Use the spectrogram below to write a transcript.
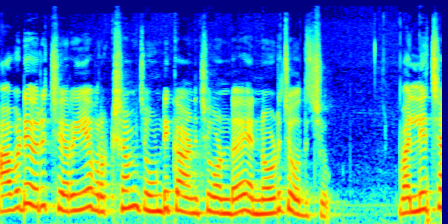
അവിടെ ഒരു ചെറിയ വൃക്ഷം ചൂണ്ടിക്കാണിച്ചുകൊണ്ട് എന്നോട് ചോദിച്ചു വല്യച്ഛ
